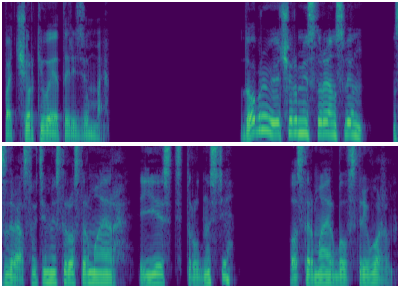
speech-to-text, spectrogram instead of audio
подчеркивая это резюме. «Добрый вечер, мистер Энслин», «Здравствуйте, мистер Остермайер. Есть трудности?» Остермайер был встревожен.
